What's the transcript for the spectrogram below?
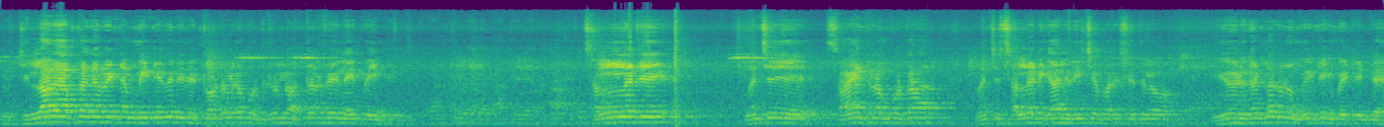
నువ్వు జిల్లా వ్యాప్తంగా పెట్టిన మీటింగ్ నేను టోటల్గా పొద్దుటూరులో అట్టర్ ఫెయిల్ అయిపోయింది. చల్లటి మంచి సాయంత్రం పూట మంచి చల్లటి గాలి వీచే పరిస్థితిలో ఏడు గంటలకు నువ్వు మీటింగ్ పెట్టింటే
